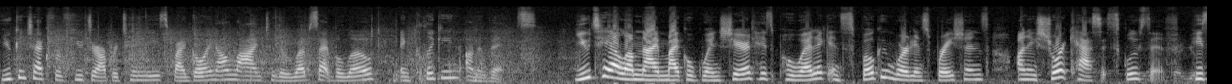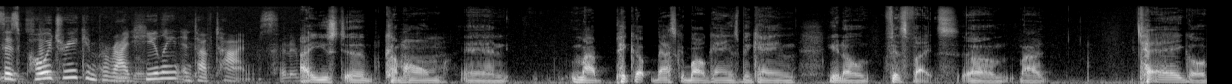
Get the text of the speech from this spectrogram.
You can check for future opportunities by going online to their website below and clicking on events. UTA alumni Michael Guinn shared his poetic and spoken word inspirations on a shortcast exclusive. He says poetry can provide healing in tough times. I used to come home and my pickup basketball games became, you know, fistfights. Um, my tag or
